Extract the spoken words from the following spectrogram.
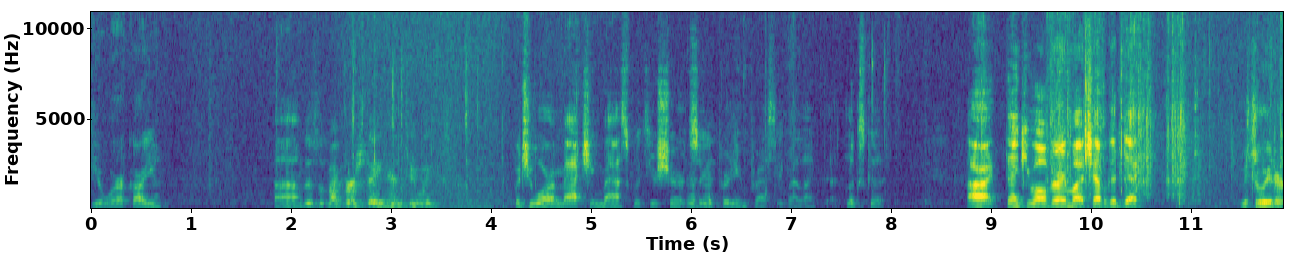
your work, are you? Um, This is my first day here in two weeks. But you wore a matching mask with your shirt, so you're pretty impressive. I like that. Looks good. All right, thank you all very much. Have a good day. Mr. Leader,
